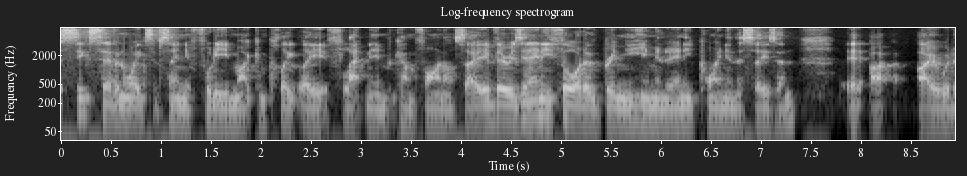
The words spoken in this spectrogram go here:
Six, seven weeks of senior footy might completely flatten him come final. So, if there is any thought of bringing him in at any point in the season, it, I, I would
